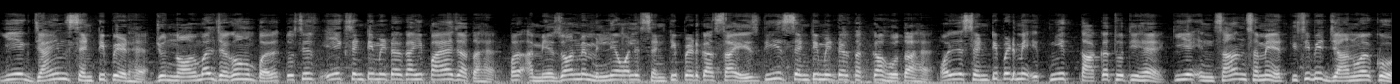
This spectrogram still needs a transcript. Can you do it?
ये एक जाइन सेंटीपेड है जो नॉर्मल जगहों पर तो सिर्फ़ एक सेंटीमीटर का ही पाया जाता है, पर अमेजोन में मिलने वाले सेंटीपेड का साइज़ 30 सेंटीमीटर तक का होता है और ये सेंटीपेड में इतनी ताकत होती है कि ये इंसान समेत किसी भी जानवर को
